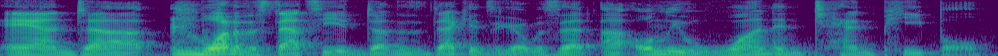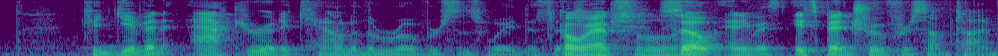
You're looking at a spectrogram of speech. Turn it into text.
And uh, one of the stats he had done this decades ago was that uh, only one in 10 people could give an accurate account of the Roe versus Wade decision. Oh, absolutely. So, anyways, it's been true for some time.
